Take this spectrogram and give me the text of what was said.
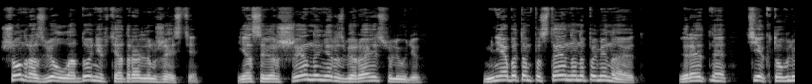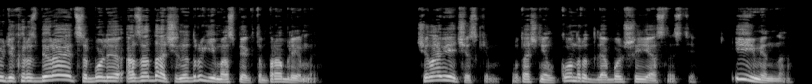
Шон развел ладони в театральном жесте. Я совершенно не разбираюсь в людях. Мне об этом постоянно напоминают. Вероятно, те, кто в людях разбирается, более озадачены другим аспектом проблемы. Человеческим, уточнил Конрад для большей ясности. И именно.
